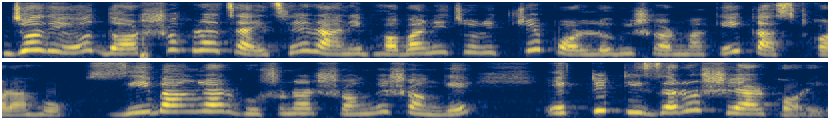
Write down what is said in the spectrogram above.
যদিও দর্শকরা চাইছে রানী ভবানী চরিত্রে পল্লবী শর্মাকেই কাস্ট করা হোক। জি বাংলার ঘোষণার সঙ্গে সঙ্গে একটি টিজারও শেয়ার করে।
